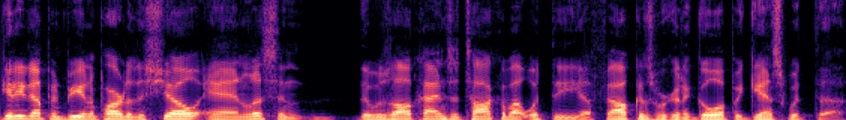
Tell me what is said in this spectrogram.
getting up and being a part of the show. And listen, there was all kinds of talk about what the uh, Falcons were going to go up against with the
